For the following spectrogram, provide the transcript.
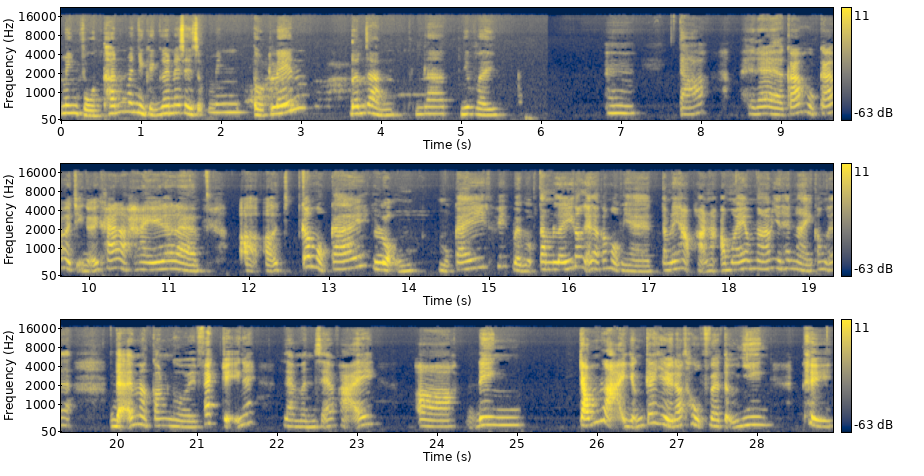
mình vốn thân và những cái người này sẽ giúp mình tốt lên. Đơn giản là như vậy. Ừ, đó. Thì đây là có một cái mà chị nghĩ khá là hay đó là ở, ở có một cái luận một cái thuyết về một tâm lý có nghĩa là có một nhà tâm lý học họ ông ấy ông nói như thế này có nghĩa là để mà con người phát triển ấy là mình sẽ phải uh, đi chống lại những cái gì đó thuộc về tự nhiên. Thì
